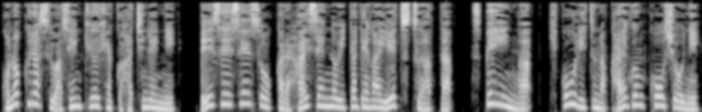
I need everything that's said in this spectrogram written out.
このクラスは1908年に米西戦争から敗戦の痛手が癒えつつあったスペインが非効率な海軍工廠に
